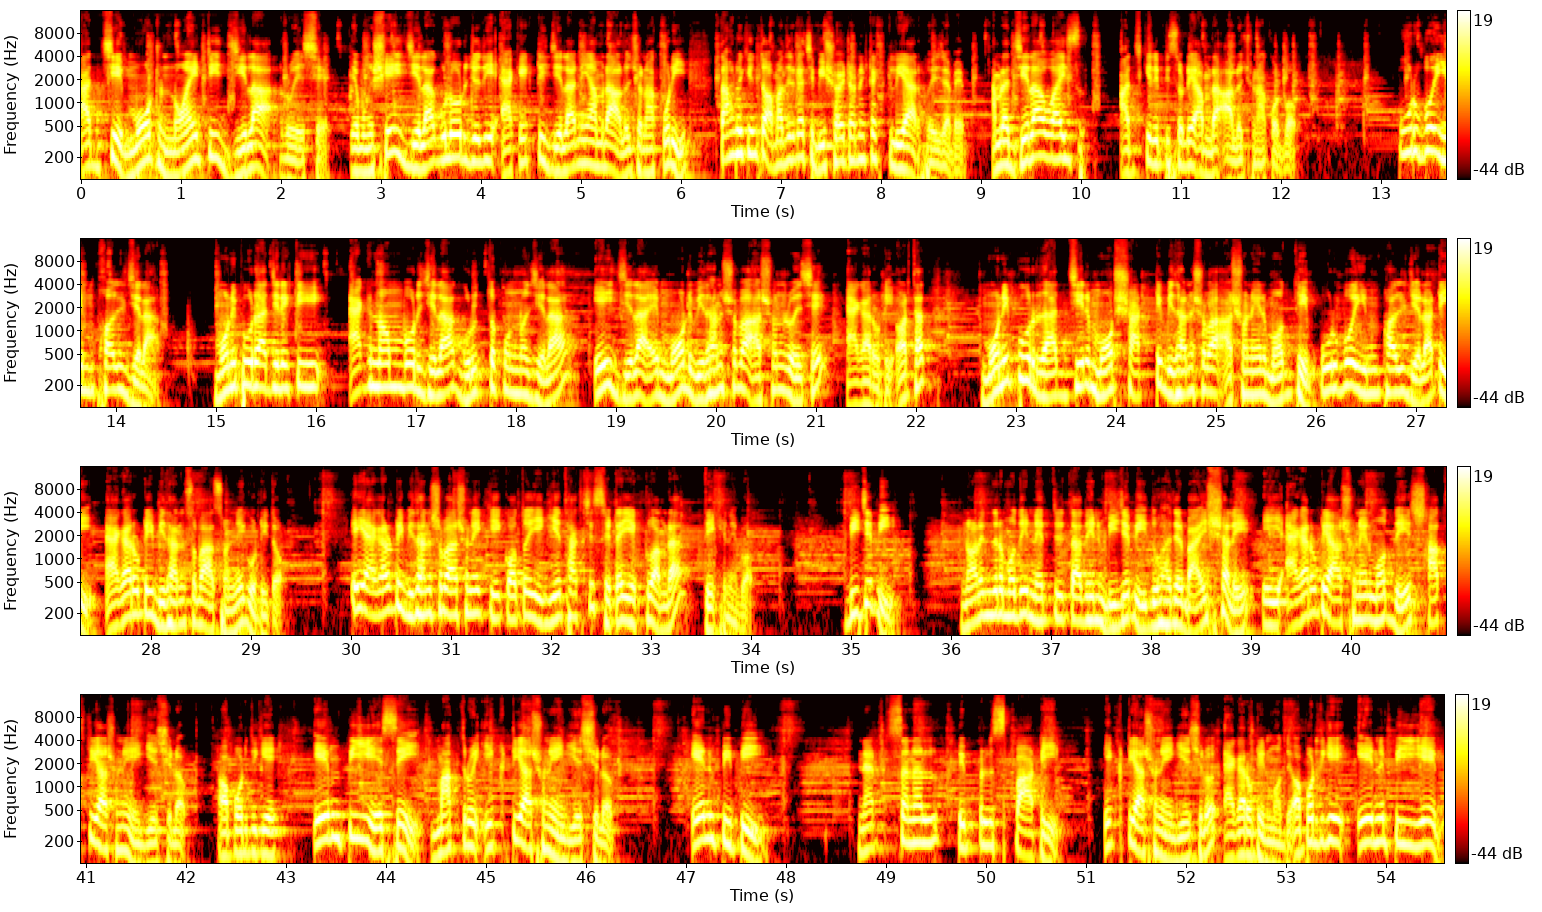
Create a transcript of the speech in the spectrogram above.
রাজ্যে মোট নয়টি জেলা রয়েছে এবং সেই জেলাগুলোর যদি এক একটি জেলা নিয়ে আমরা আলোচনা করি, তাহলে কিন্তু আমাদের কাছে বিষয়টা অনেকটা ক্লিয়ার হয়ে যাবে। আমরা জেলা ওয়াইজ আজকের এপিসোডে আমরা আলোচনা করব। পূর্ব ইম্ফল জেলা, মণিপুর রাজ্যের একটি এক নম্বর জেলা, গুরুত্বপূর্ণ জেলা। এই জেলায় মোট বিধানসভা আসন রয়েছে এগারোটি। অর্থাৎ মণিপুর রাজ্যের মোট ষাটটি বিধানসভা আসনের মধ্যে পূর্ব ইম্ফল জেলাটি এগারোটি বিধানসভা আসন নিয়ে গঠিত। এই এগারোটি বিধানসভা আসনে কে কত এগিয়ে থাকছে সেটাই একটু আমরা দেখে নেব। বিজেপি, নরেন্দ্র মোদীর নেতৃত্বাধীন বিজেপি দু হাজার বাইশ সালে এই এগারোটি আসনের মধ্যে সাতটি আসনে এগিয়েছিল। অপরদিকে এমপিএসএ মাত্র একটি আসনে এগিয়েছিল। এনপিপি, ন্যাশনাল পিপলস পার্টি, একটি আসনে এগিয়েছিল এগারোটির মধ্যে। অপরদিকে এনপিএফ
